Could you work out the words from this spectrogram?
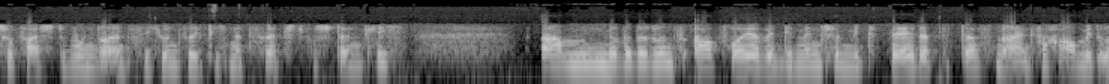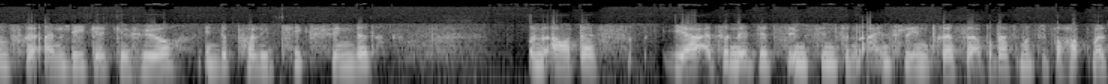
schon fast ein Wunder an sich und wirklich nicht selbstverständlich. Ähm, wir würden uns auch freuen, wenn die Menschen mitbeten, dass man einfach auch mit unseren Anliegen Gehör in der Politik findet. Und auch das, ja, also nicht jetzt im Sinn von Einzelinteresse, aber dass man uns überhaupt mal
